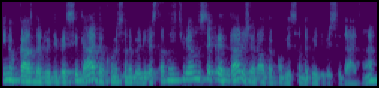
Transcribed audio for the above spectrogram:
E no caso da biodiversidade, da Convenção da Biodiversidade, nós tivemos o secretário-geral da Convenção da Biodiversidade, né?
